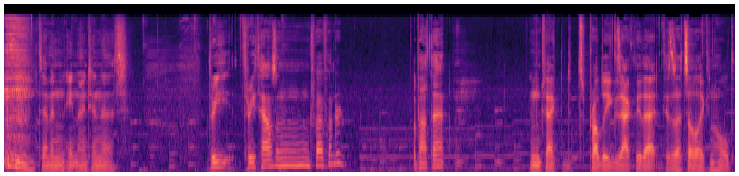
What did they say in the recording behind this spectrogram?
7, 8, 9, 10, that's 3, 3,500? About that. In fact, it's probably exactly that because that's all I can hold.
